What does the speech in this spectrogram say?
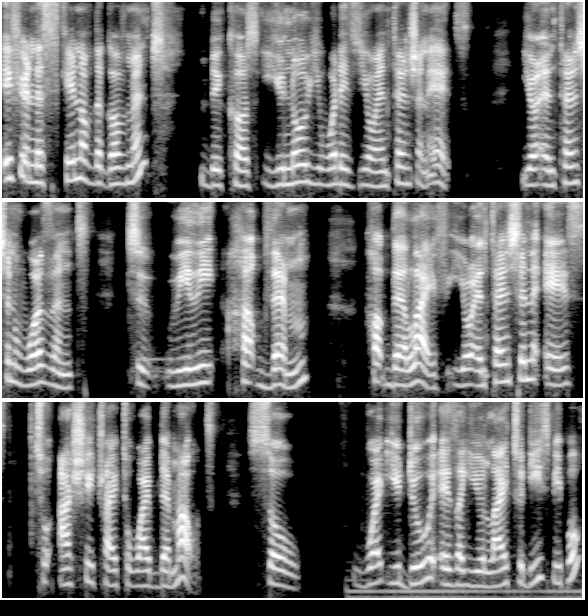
if you're in the skin of the government because you know you, what is your intention is. Your intention wasn't to really help them help their life. Your intention is to actually try to wipe them out. So what you do is that you lie to these people.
